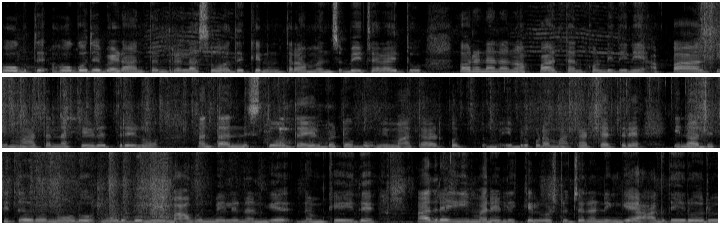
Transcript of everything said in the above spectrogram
ಹೋಗದೆ, ಹೋಗೋದೇ ಬೇಡ ಅಂತಂದ್ರಲ್ಲ. ಸೊ ಅದಕ್ಕೆ ಒಂಥರ ಮನಸ್ಸು ಬೇಜಾರಾಯಿತು. ಅವರನ್ನು ನಾನು ಅಪ್ಪ ಅಂತ ಅಂದ್ಕೊಂಡಿದ್ದೀನಿ ಅಪ್ಪ ಆಗಿ ಮಾತನ್ನು ಹೇಳಿದ್ರೇನೋ? ಅಂತ ಅನ್ನಿಸ್ತು ಅಂತ ಹೇಳ್ಬಿಟ್ಟು ಭೂಮಿ ಮಾತಾಡ್ಕೊ ಇಬ್ಬರು ಕೂಡ ಮಾತಾಡ್ತಾ ಇರ್ತಾರೆ. ಇನ್ನು ಅಜಿತ್ ಇದ್ದವರು ನೋಡು ನೋಡು ಭೂಮಿ, ಮಾವನ ಮೇಲೆ ನನಗೆ ನಂಬಿಕೆ ಇದೆ. ಆದರೆ ಈ ಮನೇಲಿ ಕೆಲವಷ್ಟು ಜನ ನಿಮಗೆ ಆಗದೇ ಇರೋರು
